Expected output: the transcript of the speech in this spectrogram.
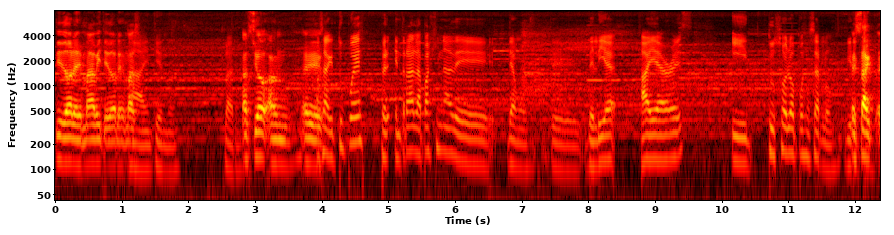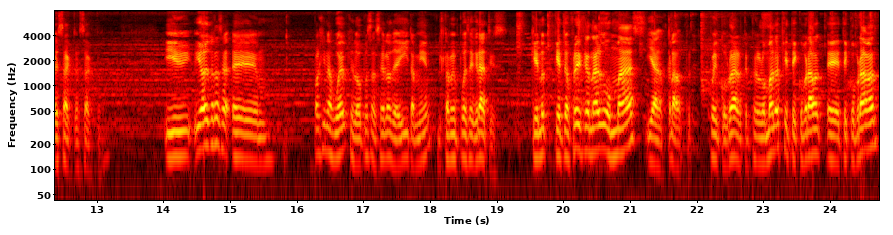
10 dólares más, 20 dólares más. Ah, entiendo. Claro. Han sido, han, eh, O sea, que tú puedes entrar a la página de, digamos, de, del IRS y tú solo puedes hacerlo. directo. Exacto, exacto, exacto. Y, y otras, eh, páginas web que lo puedes hacerlo de ahí también. También puede ser gratis. Que, no, que te ofrezcan algo más, ya, claro, pu- pueden cobrarte. Pero lo malo es que te cobraban, eh, te cobraban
